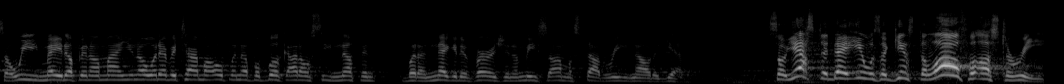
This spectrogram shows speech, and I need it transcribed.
So we made up in our mind, you know what, every time I open up a book, I don't see nothing but a negative version of me, so I'm going to stop reading altogether. So yesterday it was against the law for us to read.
